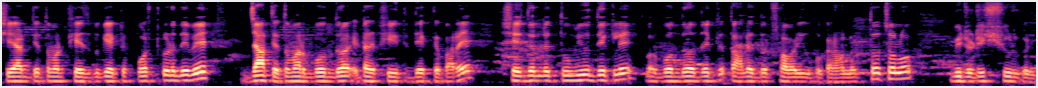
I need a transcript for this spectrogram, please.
শেয়ার দিয়ে তোমার ফেসবুকে একটা পোস্ট করে দেবে, যাতে তোমার বন্ধুরা এটা ফ্রিতে দেখতে পারে। সেই জন্য তুমিও দেখলে, তোমার বন্ধুরাও দেখলে, তাহলে সবারই উপকার হলো। তো চলো, ভিডিওটি শুরু করি।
